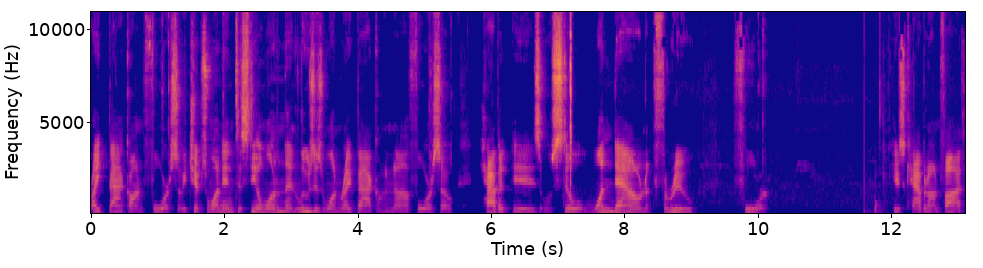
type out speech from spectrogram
right back on four. So he chips one in to steal one and then loses one right back on uh, four. So Cabot is still one down through four. Here's Cabot on five.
